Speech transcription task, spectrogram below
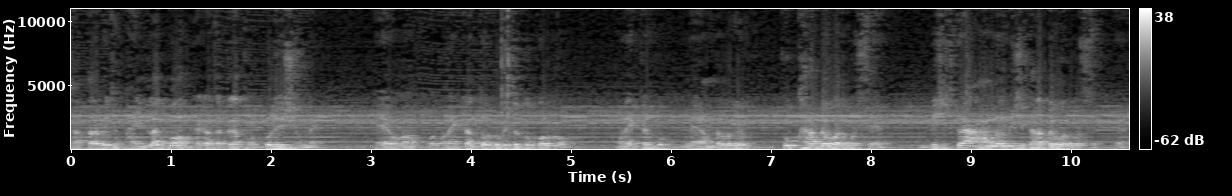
সাত তারা কইছে ফাইন লাগবো, এক হাজার টাকা তোমার পলিউশন নেই। হ্যাঁ অনেকটা তর্ক বিতর্ক করল অনেকটা মানে আমরা লোকে খুব খারাপ ব্যবহার করছে। বিশেষ করে আমার লোক বেশি খারাপ ব্যবহার করছে। হ্যাঁ।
